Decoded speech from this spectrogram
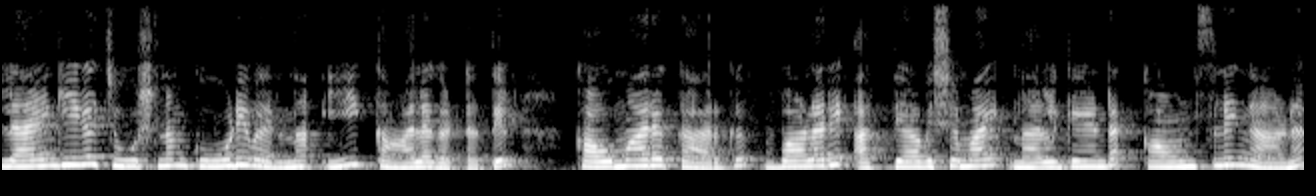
ലൈംഗിക ചൂഷണം കൂടി വരുന്ന ഈ കാലഘട്ടത്തിൽ കൗമാരക്കാർക്ക് വളരെ അത്യാവശ്യമായി നൽകേണ്ട കൗൺസിലിംഗ് ആണ്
